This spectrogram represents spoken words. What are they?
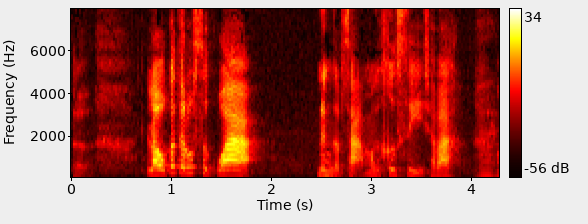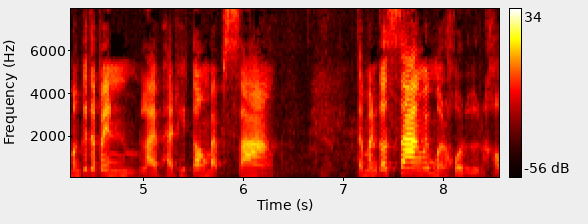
เออ เราก็จะรู้สึกว่าหนึ่งกับสามมันก็คือสี่ใช่ป่ะ มันก็จะเป็นไลฟ์แพทที่ต้องแบบสร้าง แต่มันก็สร้างไม่เหมือนคนอื่นเขา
